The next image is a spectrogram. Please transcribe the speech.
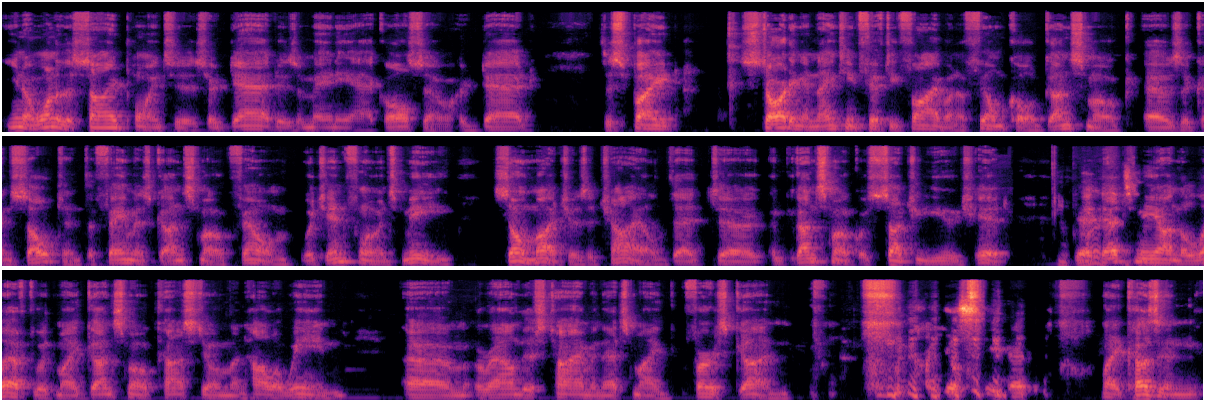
You know, one of the side points is her dad is a maniac. Also, her dad, despite starting in 1955 on a film called Gunsmoke as a consultant, the famous Gunsmoke film, which influenced me so much as a child that uh, Gunsmoke was such a huge hit. That, that's me on the left with my Gunsmoke costume on Halloween um, around this time, and that's my first gun. You'll see that my cousin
